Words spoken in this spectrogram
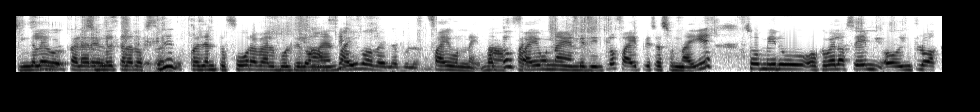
సింగిల్ సింగిల్ కలర్ వస్తుంది. ప్రజెంట్ ఫోర్ అవైలబిలిటీలో ఉన్నాయండి. ఫైవ్ అవైలబుల్ ఫైవ్ ఉన్నాయి. మొత్తం ఫైవ్ ఉన్నాయండి దీంట్లో. ఫైవ్ పీసెస్ ఉన్నాయి. సో మీరు ఒకవేళ సేమ్ ఇంట్లో అక్క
